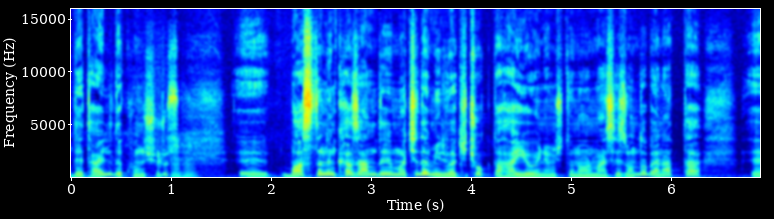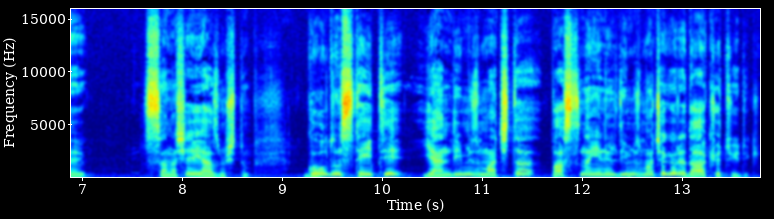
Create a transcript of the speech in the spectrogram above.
detaylı da konuşuruz. Hı hı. Ee, Boston'ın kazandığı maçı da Milwaukee çok daha iyi oynamıştı normal sezonda. Ben hatta e, sana şey yazmıştım. Golden State'i yendiğimiz maçta Boston'a yenildiğimiz maça göre daha kötüydük.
